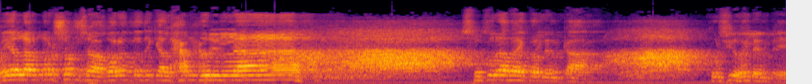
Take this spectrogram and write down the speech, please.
ওই আল্লাহর প্রশংসা, বলেন তো দেখি, আলহামদুলিল্লাহ। শুকুর আদায় করলেন কার? খুশি হইলেন কে?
